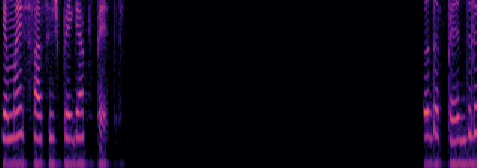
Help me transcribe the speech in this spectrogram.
que é mais fácil de pegar pedra. Toda pedra.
